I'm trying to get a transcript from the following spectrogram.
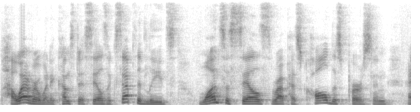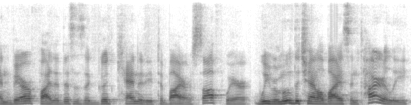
However, when it comes to sales accepted leads, once a sales rep has called this person and verified that this is a good candidate to buy our software, we remove the channel bias entirely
